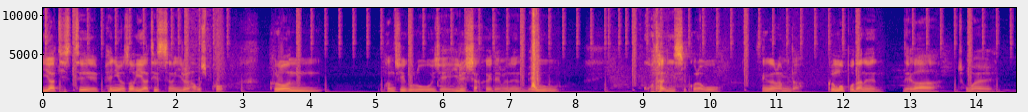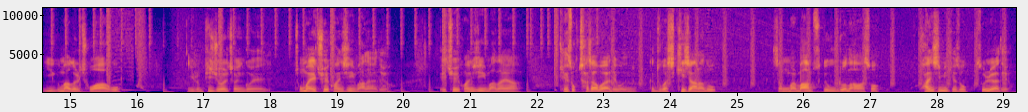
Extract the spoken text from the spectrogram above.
이 아티스트의 팬이어서 이 아티스트랑 일을 하고 싶어. 그런 방식으로 이제 일을 시작하게 되면은 매우 고난이 있을 거라고 생각을 합니다. 그런 것보다는 내가 정말 이 음악을 좋아하고 이런 비주얼적인 거에 정말 애초에 관심이 많아야 돼요. 애초에 관심이 많아야 계속 찾아봐야 되거든요. 그러니까 누가 시키지 않아도 정말 마음속에 우러나와서 관심이 계속 쏠려야 돼요.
